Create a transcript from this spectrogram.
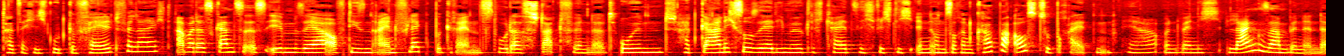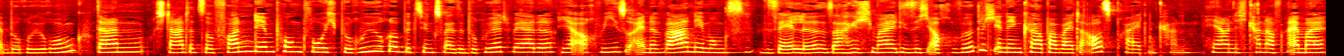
tatsächlich gut gefällt vielleicht, aber das Ganze ist eben sehr auf diesen einen Fleck begrenzt, wo das stattfindet und hat gar nicht so sehr die Möglichkeit, sich richtig in unseren Körper auszubreiten, ja, und wenn ich langsam bin in der Berührung, dann startet so von dem Punkt, wo ich berühre bzw. berührt werde, ja auch wie so eine Wahrnehmungswelle, sage ich mal, die sich auch wirklich in den Körper weiter ausbreiten kann. Ja, und ich kann auf einmal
